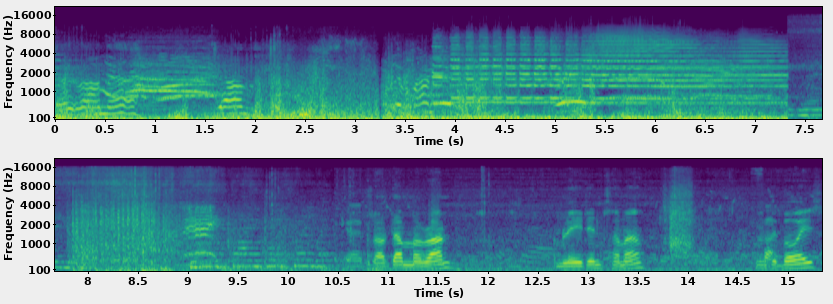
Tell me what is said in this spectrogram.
Go around there, jump, give money. So I've done my run. I'm leading somehow. With the boys,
